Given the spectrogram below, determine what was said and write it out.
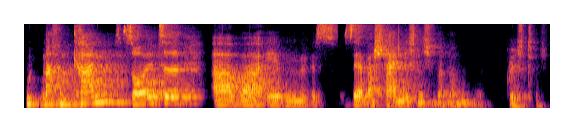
gut machen kann, sollte, aber eben es sehr wahrscheinlich nicht übernommen wird. Richtig.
